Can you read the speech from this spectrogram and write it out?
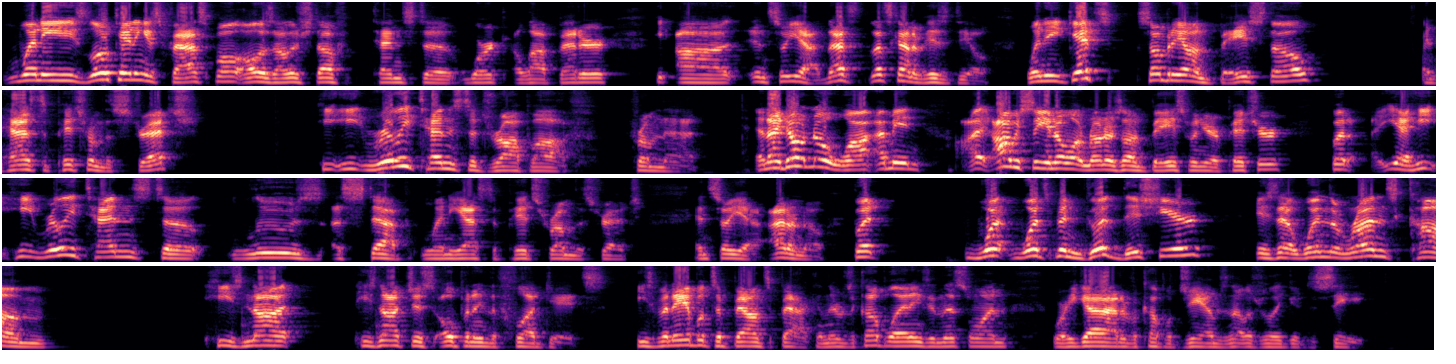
When he's locating his fastball, all his other stuff tends to work a lot better. He, uh, and so yeah, that's that's kind of his deal. When he gets somebody on base though, and has to pitch from the stretch, he, he really tends to drop off from that. And I don't know why. I mean, I, obviously you don't want runners on base when you're a pitcher, but yeah, he he really tends to lose a step when he has to pitch from the stretch. And so yeah, I don't know. But what what's been good this year is that when the runs come, he's not he's not just opening the floodgates. He's been able to bounce back. And there was a couple innings in this one where he got out of a couple jams, and that was really good to see.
